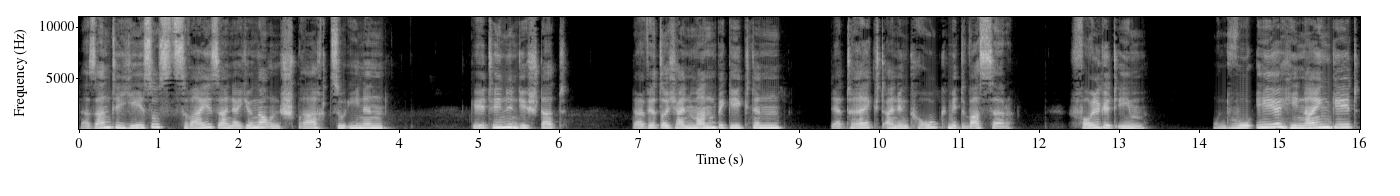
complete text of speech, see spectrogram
Da sandte Jesus zwei seiner Jünger und sprach zu ihnen, Geht hin in die Stadt, da wird euch ein Mann begegnen, der trägt einen Krug mit Wasser, folget ihm, und wo er hineingeht,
